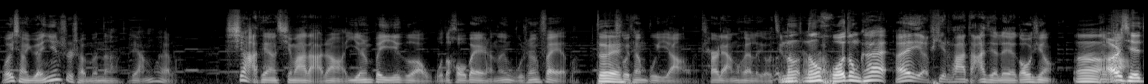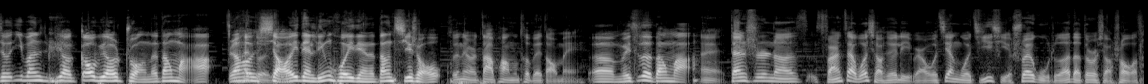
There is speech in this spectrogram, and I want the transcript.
我一想，原因是什么呢？凉快了。夏天骑马打仗，一人背一个，捂在后背上，能捂身痱子。对秋，天不一样了，天凉快了，有精神能能。活动开，哎呀，噼里啪啦打起来也高兴。嗯，而且就一般比较高比较壮的当马，然后小一点灵活一点的当骑手，所以那会儿大胖子特别倒霉。呃，每次都当马，哎，但是呢，反正在我小学里边，我见过几起摔骨折的都是小瘦子，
